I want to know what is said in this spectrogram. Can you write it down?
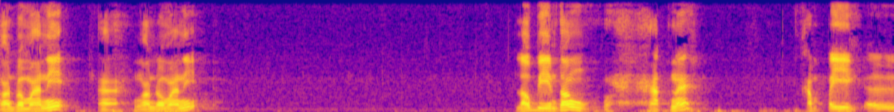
งอนประมาณนี้ อะงอนประมาณนี้ แล้วบีมต้องหัดนะคำปีก เออ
